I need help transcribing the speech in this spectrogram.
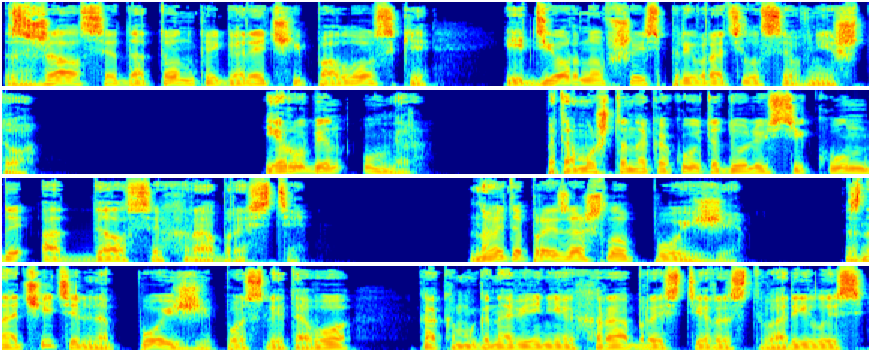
Сжался до тонкой горячей полоски и, дернувшись, превратился в ничто. И Рубин умер, потому что на какую-то долю секунды отдался храбрости. Но это произошло позже, значительно позже, после того, как мгновение храбрости растворилось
